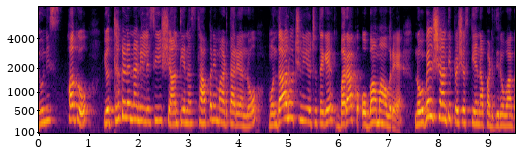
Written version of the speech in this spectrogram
ಯೂನಿಸ್ ಹಾಗೂ ಯುದ್ಧಗಳನ್ನು ನಿಲ್ಲಿಸಿ ಶಾಂತಿಯನ್ನು ಸ್ಥಾಪನೆ ಮಾಡ್ತಾರೆ ಅನ್ನೋ ಮುಂದಾಲೋಚನೆಯ ಜೊತೆಗೆ ಬರಾಕ್ ಒಬಾಮಾ ಅವರೇ ನೊಬೆಲ್ ಶಾಂತಿ ಪ್ರಶಸ್ತಿಯನ್ನು ಪಡೆದಿರುವಾಗ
